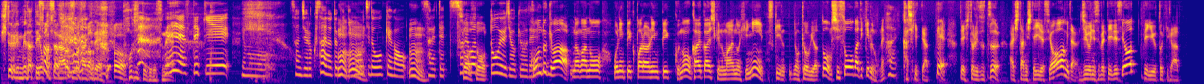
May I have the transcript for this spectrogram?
人より目立ってよかったなっていう感じで。ポジティブですね。ね素敵。でも36歳の時にもう一度大怪我をされて、うん、それはどういう状況で？この時は長野オリンピック・パラリンピックの開会式の前の日にスキーの競技だと思想ができるのね、はい、貸し切ってあってで一人ずつ「下見していいですよ」みたいな「自由に滑っていいですよ」っていう時があって。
